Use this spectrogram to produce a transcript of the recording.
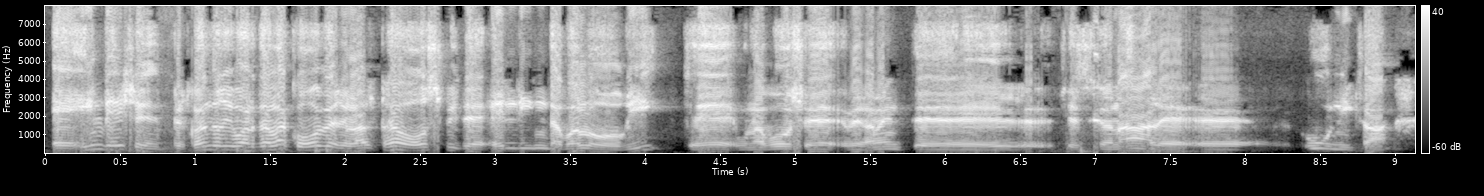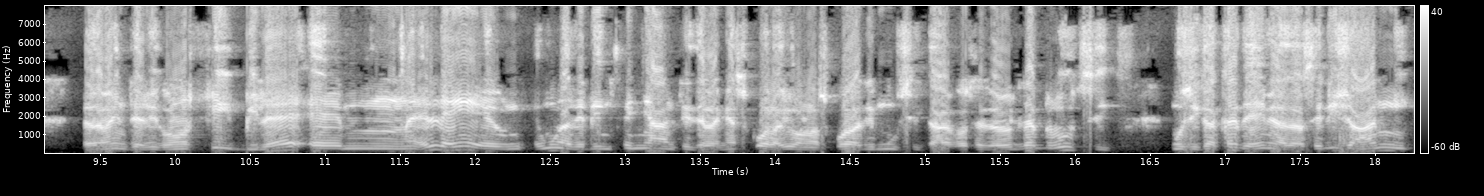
E invece per quanto riguarda la cover, l'altra ospite è Linda Valori, che è una voce veramente eccezionale, eh, unica, veramente riconoscibile. E, mh, lei è una delle insegnanti della mia scuola, io ho una scuola di musica a Roseto degli Abruzzi, musica accademica da 16 anni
